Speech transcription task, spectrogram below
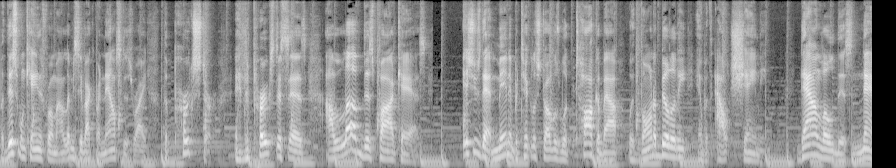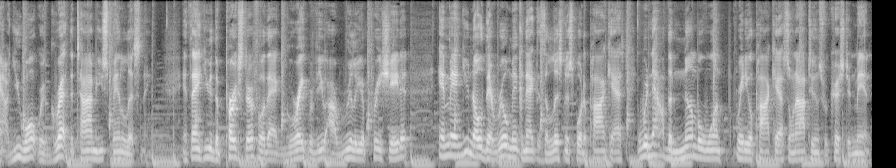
But this one came from, uh, let me see if I can pronounce this right, the Perkster. And the Perkster says, I love this podcast. Issues that men in particular struggles will talk about with vulnerability and without shaming. Download this now. You won't regret the time you spend listening. And thank you, the Perkster, for that great review. I really appreciate it. And man, you know that Real Men Connect is a listener supported podcast. And we're now the number one radio podcast on iTunes for Christian men.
